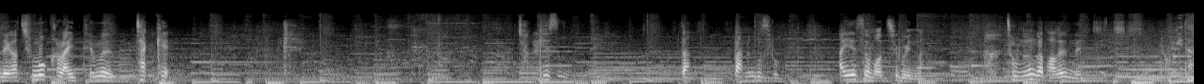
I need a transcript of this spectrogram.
내가 주목할 아이템은 자켓. 자켓은 없네 일단 다른 곳으로. ISO 맞추고 있나? 전문가 다 됐네. 여기다.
